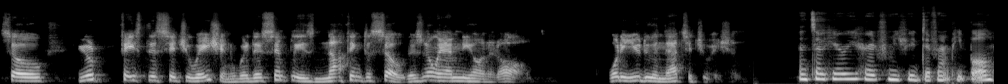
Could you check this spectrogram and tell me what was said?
so you're faced this situation where there simply is nothing to sew. There's no amnion at all. What do you do in that situation? And so here we heard from a few different people.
